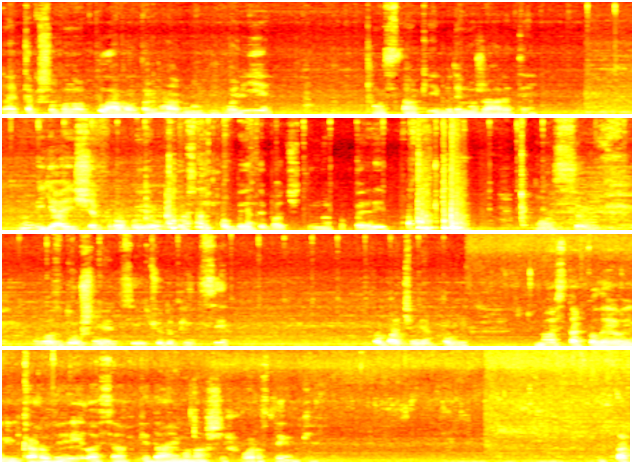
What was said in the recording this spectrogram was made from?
Так, так, щоб воно плавало так гарно в олії. Ось так. І будемо жарити. Ну, і я ще пробую ось тут робити, бачите, на папері. Ось в воздушній цій чудопіці. Побачимо, як вийде. Ну, ось так, коли олійка розгрілася, вкидаємо наші хворостинки. Ось так,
